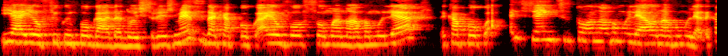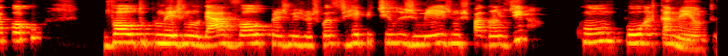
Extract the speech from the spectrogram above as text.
e aí eu fico empolgada dois, três meses, daqui a pouco, aí eu vou, sou uma nova mulher, daqui a pouco, ai, gente, estou uma nova mulher, uma nova mulher. Daqui a pouco, volto para o mesmo lugar, volto para as mesmas coisas, repetindo os mesmos padrões de comportamento.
